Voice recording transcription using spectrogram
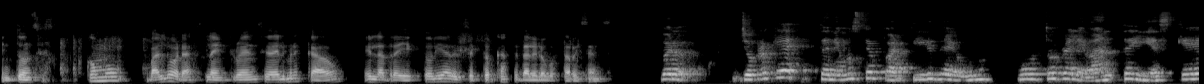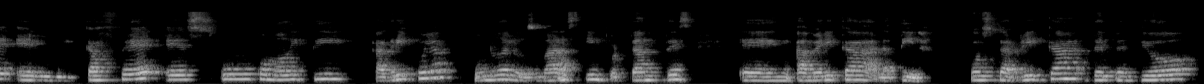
Entonces, ¿cómo valoras la influencia del mercado en la trayectoria del sector cafetalero costarricense? Bueno, yo creo que tenemos que partir de un punto relevante y es que el café es un commodity agrícola, uno de los más importantes en América Latina. Costa Rica dependió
